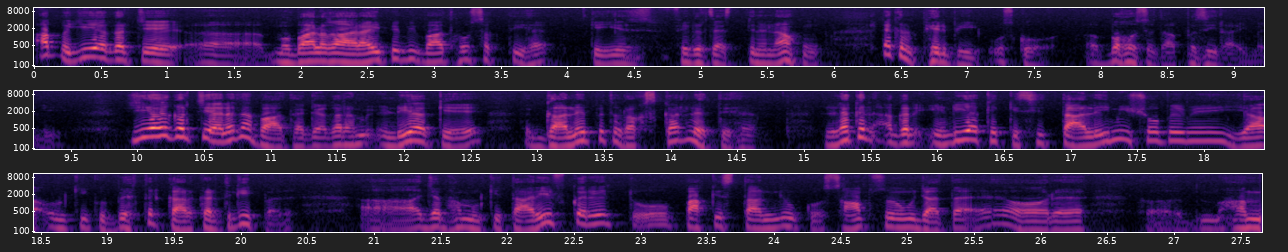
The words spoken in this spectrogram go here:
اب یہ اگرچہ مبالغہ آرائی پہ بھی بات ہو سکتی ہے کہ یہ فگرز اتنے نہ ہوں، لیکن پھر بھی اس کو بہت زیادہ پذیرائی ملی۔ یہ اگرچہ علیحدہ بات ہے کہ اگر ہم انڈیا کے گانے پہ تو رقص کر لیتے ہیں، لیکن اگر انڈیا کے کسی تعلیمی شعبے میں یا ان کی کوئی بہتر کارکردگی پر جب ہم ان کی تعریف کریں تو پاکستانیوں کو سانپ سونگ جاتا ہے اور ہم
